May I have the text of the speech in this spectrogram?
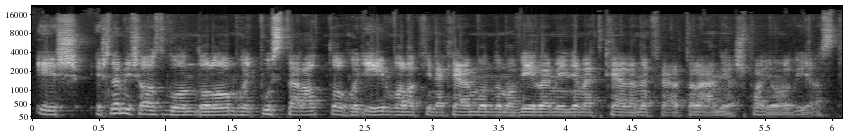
és, és nem is azt gondolom, hogy pusztán attól, hogy én valakinek elmondom a véleményemet, kellene feltalálni a spanyol viaszt.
